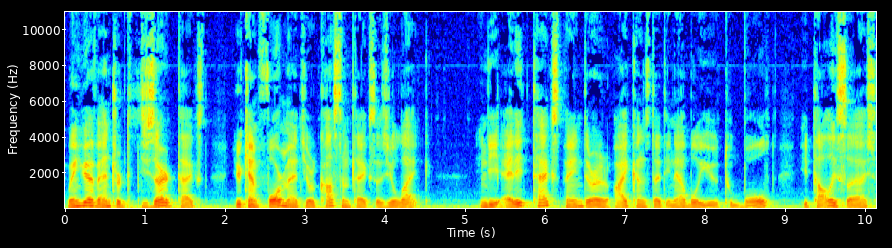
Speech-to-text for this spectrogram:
When you have entered the desired text, you can format your custom text as you like. In the Edit Text pane, there are icons that enable you to bold, italicize,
